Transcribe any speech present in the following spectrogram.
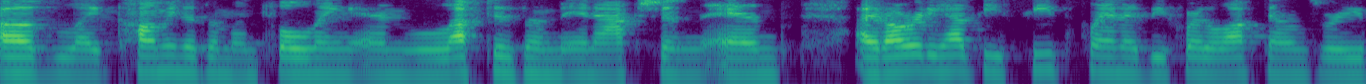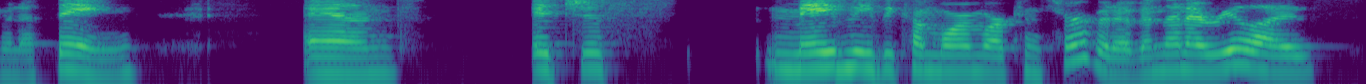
of, like, communism unfolding and leftism in action, and I'd already had these seeds planted before the lockdowns were even a thing, and it just made me become more and more conservative, and then I realized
